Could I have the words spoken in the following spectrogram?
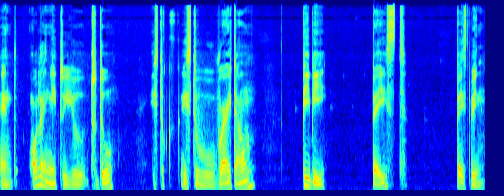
and all I need to you to do is to is to write down pb paste paste bin.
